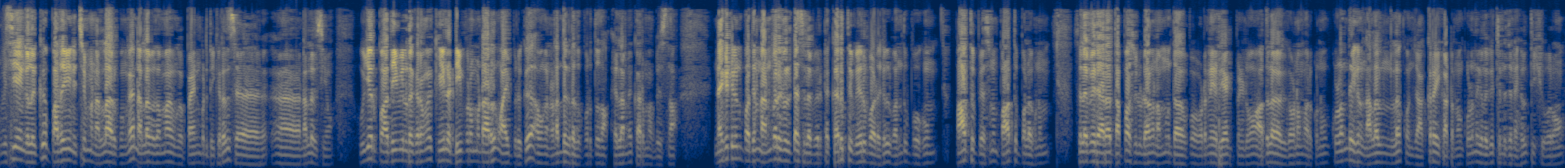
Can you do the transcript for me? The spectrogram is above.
விஷயங்களுக்கு பதவி நிச்சயமா நல்லா இருக்குங்க. நல்ல விதமா இவங்க பயன்படுத்திக்கிறது ச- அஹ் நல்ல விஷயம். உயர் பதவியில் இருக்கிறவங்க கீழே டீ ப்ரொமோட் ஆகிறதும் வாய்ப்பு இருக்கு. அவங்க நடந்துக்கிறத பொறுத்து தான் எல்லாமே கர்ம பேஸ் தான். நெகட்டிவ்னு பார்த்தீங்கன்னா நண்பர்கள்ட்ட சில பேர்கிட்ட கருத்து வேறுபாடுகள் வந்து போகும். பார்த்து பேசணும் பார்த்து பழகணும். சில பேர் யாராவது தப்பாக சொல்லிவிடுவாங்க நம்மளும் தப்பா உடனே ரியாக்ட் பண்ணிவிடுவோம் அதில் கவனமாக இருக்கணும். குழந்தைகள் நலனில் கொஞ்சம் அக்கறை காட்டணும். குழந்தைகளுக்கு சின்ன சின்ன ஹெல்த் இஷ்யூ வரும்.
